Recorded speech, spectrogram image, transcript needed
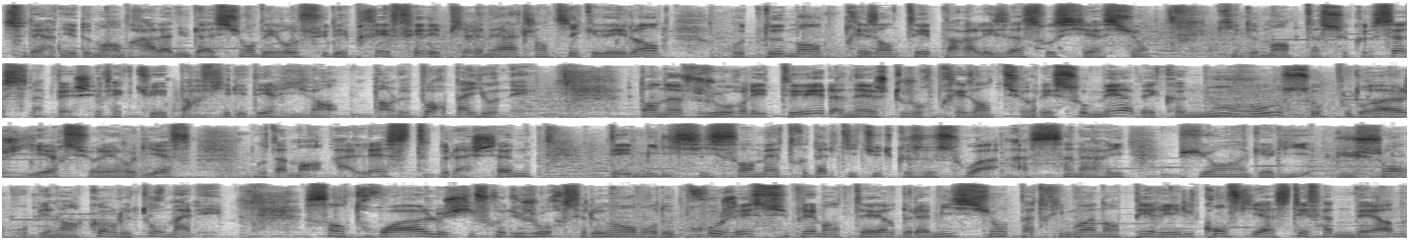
Ce dernier demandera l'annulation des refus des préfets des Pyrénées-Atlantiques et des Landes aux demandes présentées par les associations qui demandent à ce que cesse la pêche effectuée par filets dérivants dans le port bayonnais. Dans 9 jours l'été, la neige toujours présente sur les sommets avec un nouveau saupoudrage hier sur les reliefs, notamment à l'est de la chaîne, des 1600 mètres d'altitude que ce soit à Saint-Lary, Puy-en-Gali, Luchon ou bien encore le Tourmalet. 103, le chiffre du jour, c'est le nombre de projets supplémentaires de la mission patrimoine en péril confiée à Stéphane Bern.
